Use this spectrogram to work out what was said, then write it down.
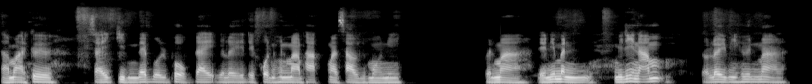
สามารถคือใช้กินได้บริโภคได้ก็เลยได้คนขึ้นมาพักมาเศร้าอยู่มองนี้เพิ่นมา เดี๋ยวนี้มันมีที่น้ำก็เลยมีขึ้นมาแล้ว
